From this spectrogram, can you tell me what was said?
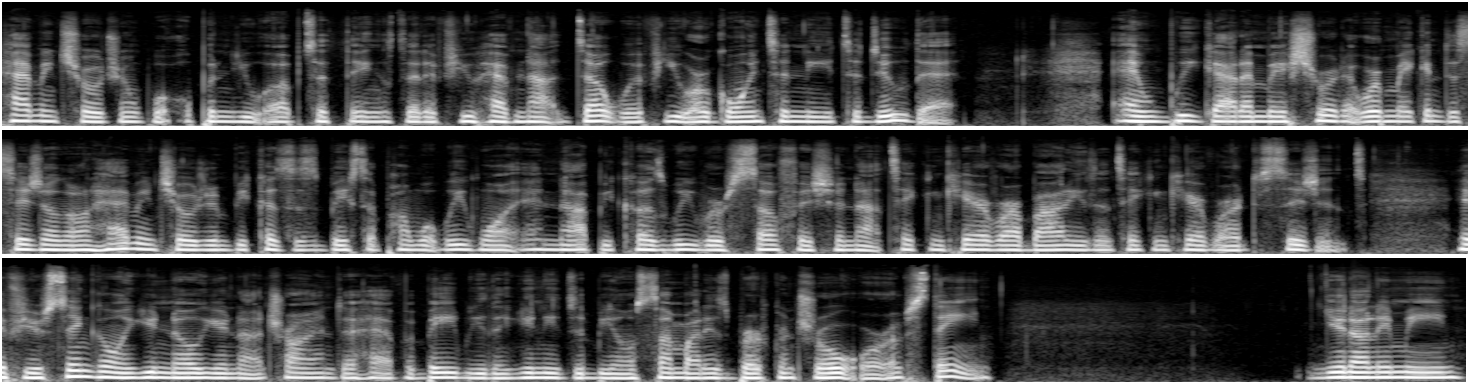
having children will open you up to things that if you have not dealt with, you are going to need to do that. And we got to make sure that we're making decisions on having children because it's based upon what we want and not because we were selfish and not taking care of our bodies and taking care of our decisions. If you're single and you know you're not trying to have a baby, then you need to be on somebody's birth control or abstain. You know what I mean?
